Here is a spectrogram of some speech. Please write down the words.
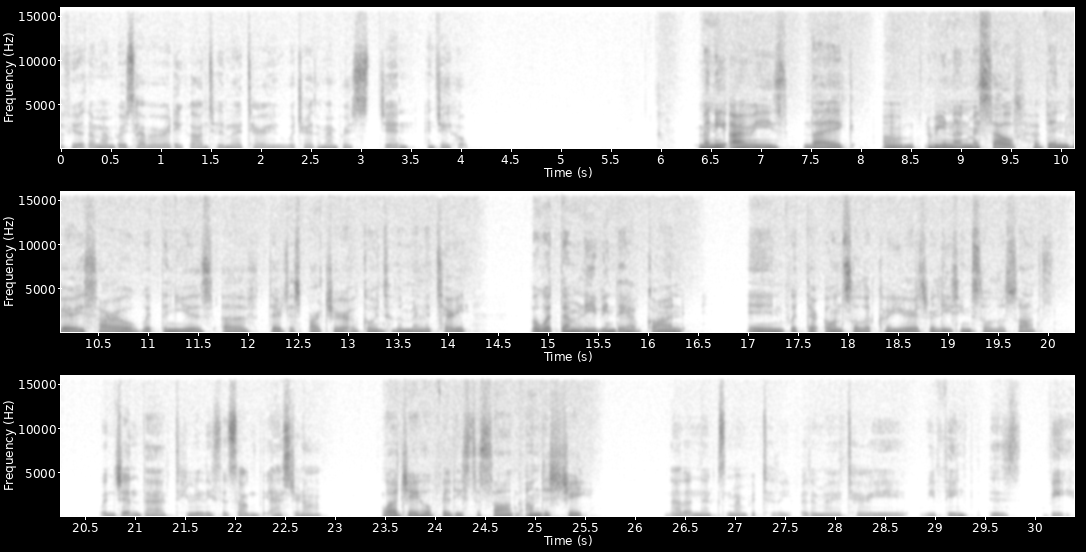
A few of the members have already gone to the military, which are the members Jin and J Hope. Many armies, like um, Rina and myself, have been very sorrow with the news of their departure of going to the military. But with them leaving, they have gone in with their own solo careers, releasing solo songs. When Jin left, he released the song The Astronaut. While J Hope released the song On the Street. Now, the next member to leave for the military, we think, is V,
